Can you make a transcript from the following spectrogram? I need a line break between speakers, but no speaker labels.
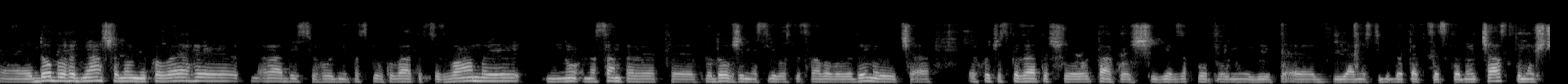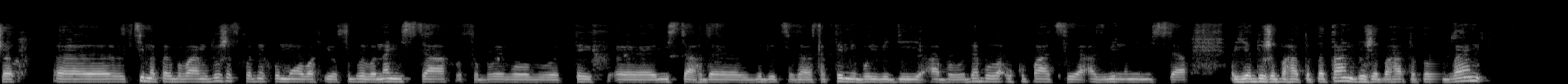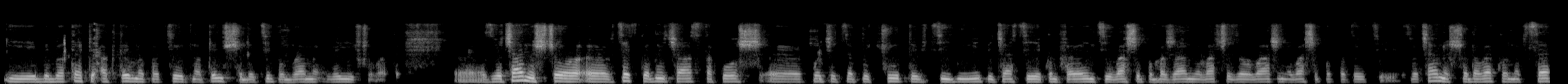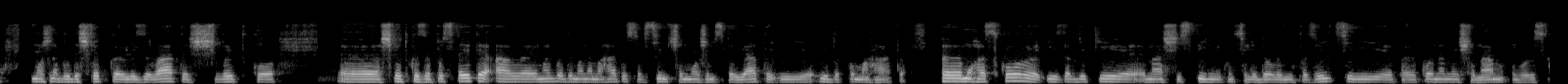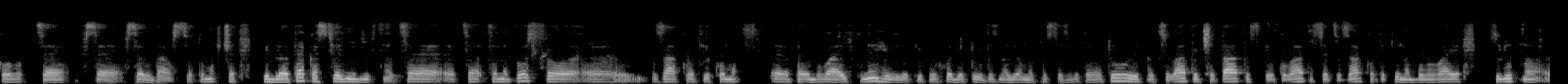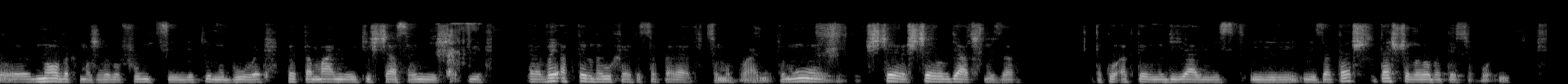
Е, Доброго дня, шановні колеги. Радий сьогодні поспілкуватися з вами. Ну насамперед, е, продовження слів Остислава Володимировича. Е, Хочу сказати, що також є в захопленні від діяльності бібліотек Це складний час, тому що всі ми перебуваємо в дуже складних умовах, і особливо на місцях, особливо в тих е, місцях, де ведуться зараз активні бойові дії, або де була окупація, а звільнені місця. Є дуже багато питань, дуже багато проблем, і бібліотеки активно працюють над тим, щоб ці проблеми вирішувати. Е, Звичайно, що е, в цей складний час також е, хочеться почути в ці дні під час цієї конференції ваші побажання, ваші зауваження, ваші пропозиції. Звичайно, що далеко не все можна буде швидко реалізувати, швидко, швидко запустити, але ми будемо намагатися всім, чим можемо сприяти і, і допомагати. Перемога скоро, і завдяки нашій спільній консолідованій позиції переконаний, що нам обов'язково це все, все вдасться, тому що бібліотека сьогодні дійсно це, це, це не просто е, заклад, в якому е, перебувають книги, в які приходять люди знайомитися з літературою, працювати, читати, спілкуватися. Це заклад, який набуває абсолютно е, нових можливо функцій, які не були притаманні якийсь час раніше, і е, ви активно рухаєтеся вперед в цьому плані. Тому ще щиро вдячний за таку активну діяльність і, і за те, те, що ви робите сьогодні.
